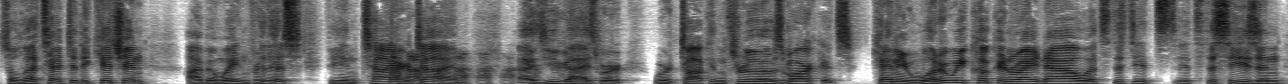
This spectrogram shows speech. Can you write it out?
So let's head to the kitchen. I've been waiting for this the entire time as you guys were were talking through those markets. Kenny, what are we cooking right now? What's the it's it's the season.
